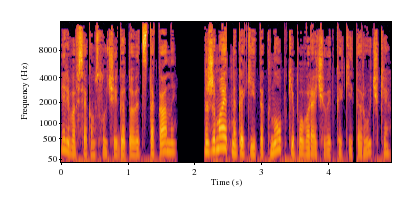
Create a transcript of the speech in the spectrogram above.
Или, во всяком случае, готовит стаканы, нажимает на какие-то кнопки, поворачивает какие-то ручки,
